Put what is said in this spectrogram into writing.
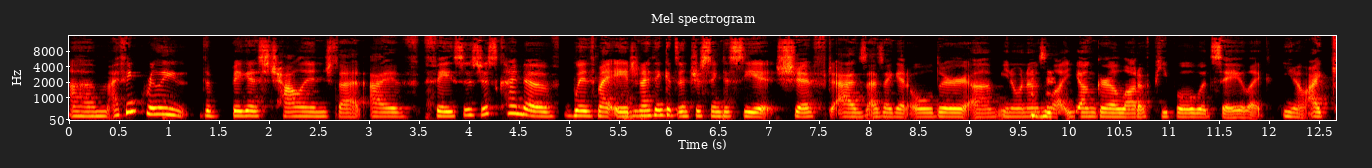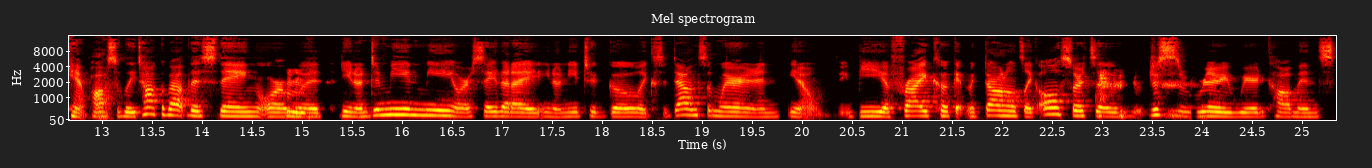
um, I think really the biggest challenge that I've faced is just kind of with my age, and I think it's interesting to see it shift as as I get older. Um, you know, when I was mm-hmm. a lot younger, a lot of people would say like, you know, I can't possibly talk about this thing, or mm-hmm. would you know demean me, or say that I you know need to go like sit down somewhere and you know be a fry cook at McDonald's, like all sorts of just really weird comments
